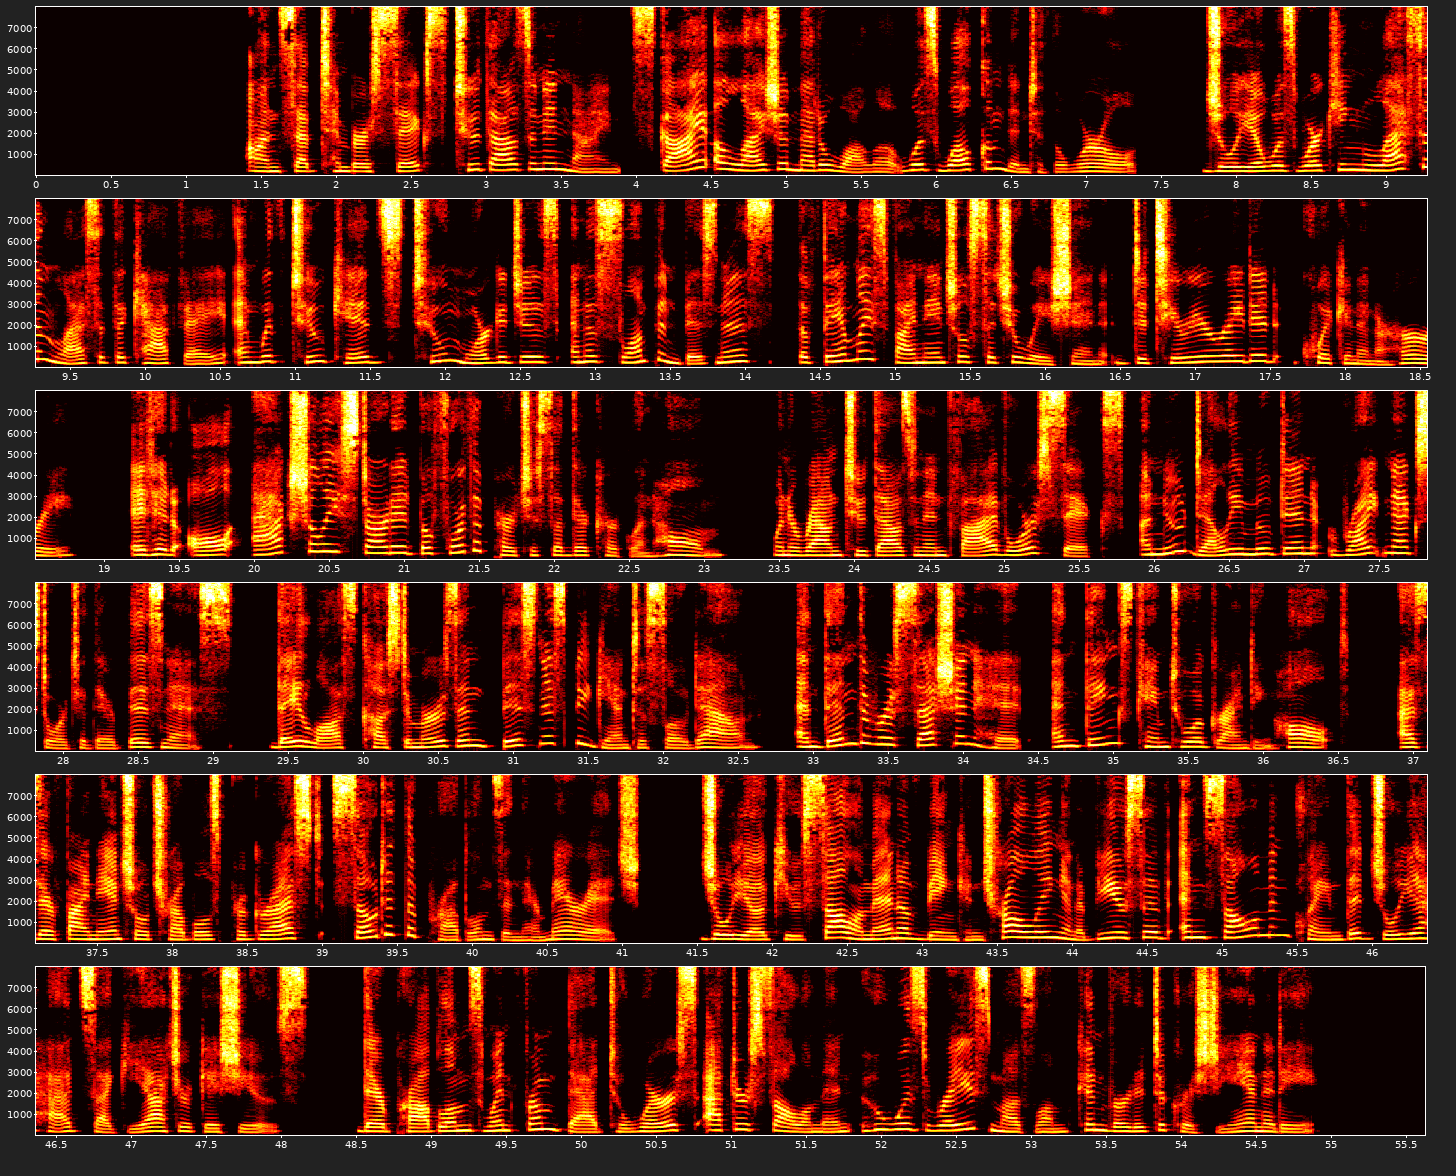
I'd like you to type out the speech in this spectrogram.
On September 6, 2009, Sky Elijah Metalwala was welcomed into the world. Julia was working less and less at the cafe, and with two kids, two mortgages, and a slump in business, the family's financial situation deteriorated quick and in a hurry. It had all actually started before the purchase of their Kirkland home, when around 2005 or 6, a new deli moved in right next door to their business. They lost customers and business began to slow down. And then the recession hit and things came to a grinding halt. As their financial troubles progressed, so did the problems in their marriage. Julia accused Solomon of being controlling and abusive, and Solomon claimed that Julia had psychiatric issues. Their problems went from bad to worse after Solomon, who was raised Muslim, converted to Christianity.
